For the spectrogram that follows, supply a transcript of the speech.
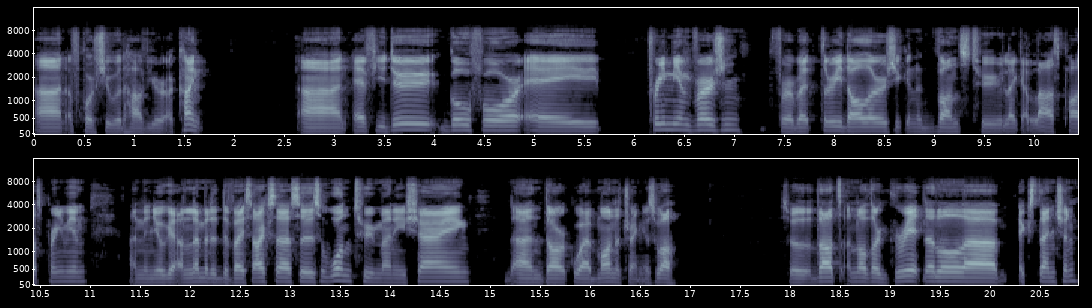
And of course, you would have your account. And if you do go for a premium version for about three dollars, you can advance to like a LastPass premium, and then you'll get unlimited device accesses, one too many sharing, and dark web monitoring as well. So that's another great little uh, extension,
